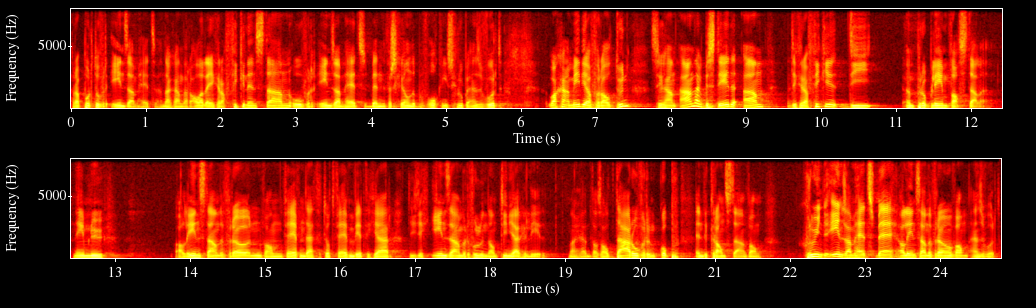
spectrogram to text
rapport over eenzaamheid. En dan gaan daar allerlei grafieken in staan over eenzaamheid binnen verschillende bevolkingsgroepen enzovoort. Wat gaan media vooral doen? Ze gaan aandacht besteden aan de grafieken die een probleem vaststellen. Neem nu alleenstaande vrouwen van 35 tot 45 jaar die zich eenzamer voelen dan tien jaar geleden. Nou dat zal daarover een kop in de krant staan van groeiende eenzaamheid bij alleenstaande vrouwen van, enzovoort.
